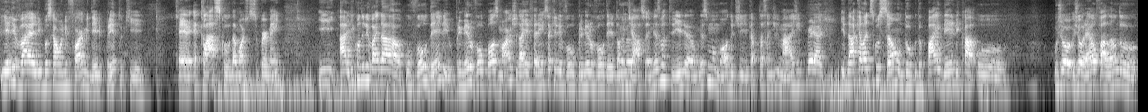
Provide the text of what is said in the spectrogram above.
E ele vai ali buscar um uniforme dele preto que é, é clássico da morte do Superman. E ali quando ele vai dar o voo dele, o primeiro voo pós-morte, dá referência àquele voo, o primeiro voo dele do Homem de Uhum. Aço. É a mesma trilha, é o mesmo modo de captação de imagem. Verdade. E dá aquela discussão do, do pai dele o, o Jo- Jorel falando...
